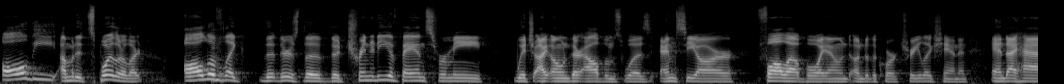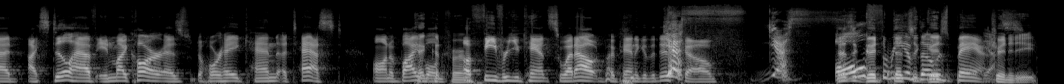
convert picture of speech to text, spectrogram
All the I'm going to spoiler alert, all of like the there's the the trinity of bands for me which I owned their albums was MCR, Fall Out Boy owned Under the Cork Tree like Shannon, and I had I still have in my car as Jorge can attest on a Bible a fever you can't sweat out by Panic at the Disco. yes. That's a all good- three that's of a good those bands, Trinity.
